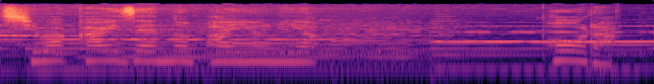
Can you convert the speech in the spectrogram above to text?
シワ改善のパイオニアポーラ。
